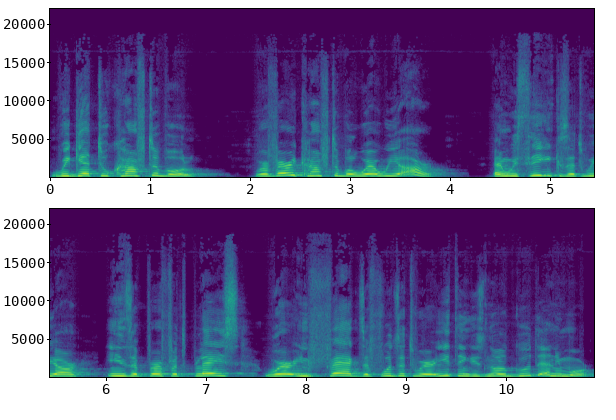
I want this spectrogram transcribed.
we get too comfortable. We're very comfortable where we are. And we think that we are in the perfect place where, in fact, the food that we're eating is not good anymore.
